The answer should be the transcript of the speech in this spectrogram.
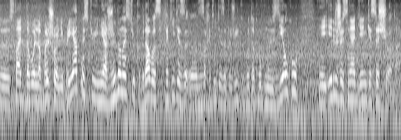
э, стать довольно большой неприятностью и неожиданностью, когда вы захотите, за- э, захотите заключить какую-то крупную сделку и- или же снять деньги со счета.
